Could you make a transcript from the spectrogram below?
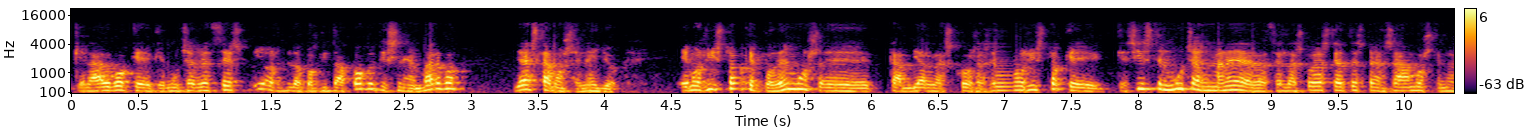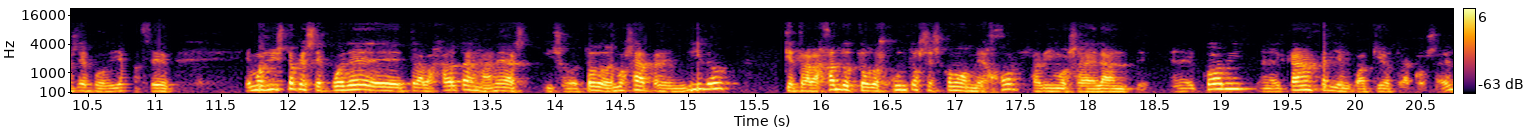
que, era algo que, muchas veces íbamos poquito a poco y que, sin embargo, ya estamos en ello. Hemos visto que podemos eh, cambiar las cosas, hemos visto que, existen muchas maneras de hacer las cosas que antes pensábamos que no se podían hacer. Hemos visto que se puede eh, trabajar de otras maneras y, sobre todo, hemos aprendido que trabajando todos juntos es como mejor salimos adelante en el COVID, en el cáncer y en cualquier otra cosa. ¿eh?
